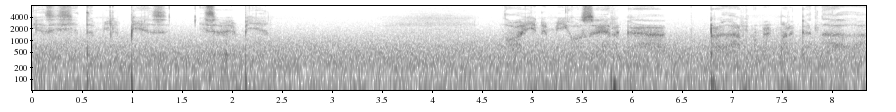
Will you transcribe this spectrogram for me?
17 mil pies y se ve bien. No hay enemigos cerca, radar no me marca nada.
